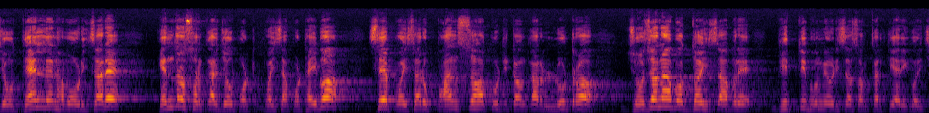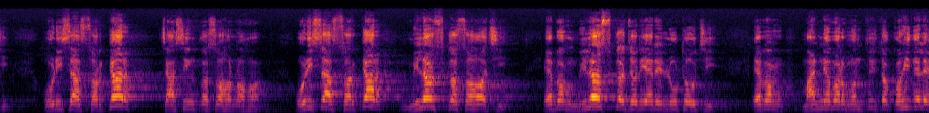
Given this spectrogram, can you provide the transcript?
যে দেন লেন হব ওড়িশার কেন্দ্র সরকার যে পয়সা পঠাইব সে পয়সার পাঁচশহ কোটি টঙ্কার লুটর যোজনাবদ্ধ হিসাবে ভিত্তিভূমি ওড়িশা সরকার তৈরি করেছে ওড়িশা সরকার ଚାଷୀଙ୍କ ସହ ନୁହଁ ଓଡ଼ିଶା ସରକାର ମିଲର୍ସଙ୍କ ସହ ଅଛି ଏବଂ ମିଲର୍ସଙ୍କ ଜରିଆରେ ଲୁଟ୍ ହେଉଛି ଏବଂ ମାନ୍ୟବର ମନ୍ତ୍ରୀ ତ କହିଦେଲେ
